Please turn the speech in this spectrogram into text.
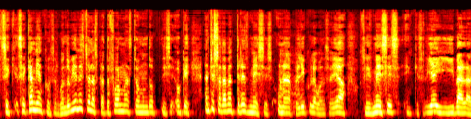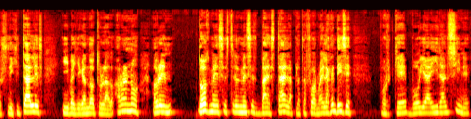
se, se, cambian cosas. Cuando viene esto de las plataformas, todo el mundo dice, ok, antes tardaban tres meses una película, cuando salía seis meses en que salía y iba a las digitales, iba llegando a otro lado. Ahora no, ahora en dos meses, tres meses va a estar en la plataforma. Y la gente dice, ¿por qué voy a ir al cine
